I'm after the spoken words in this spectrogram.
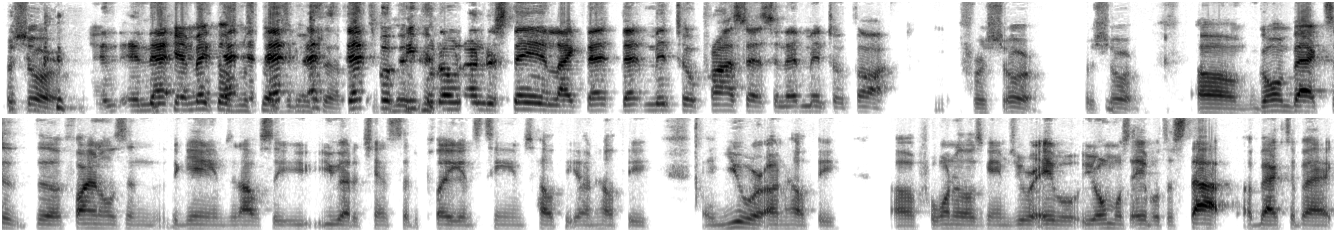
for sure. and, and that you can't make those mistakes. That, that's, that's, what people don't understand, like that that mental process and that mental thought. For sure, for sure. Um, going back to the finals and the games, and obviously you, you, got a chance to play against teams, healthy, unhealthy, and you were unhealthy uh, for one of those games. You were able, you're almost able to stop a back to back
